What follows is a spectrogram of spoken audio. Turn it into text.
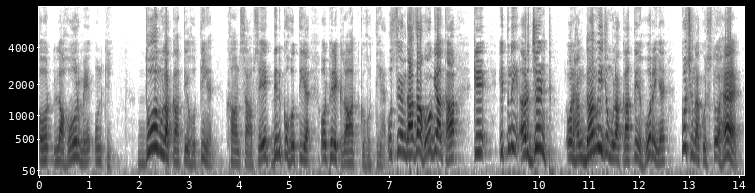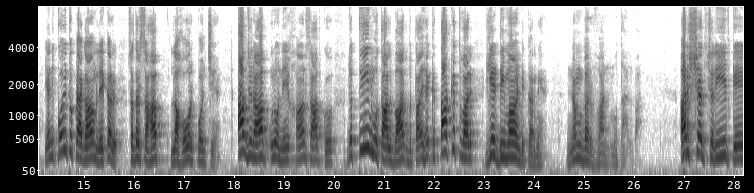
और लाहौर में उनकी दो मुलाकातें होती हैं। खान साहब से एक दिन को होती है और फिर एक रात को होती है। उससे अंदाज़ा हो गया था कि इतनी अर्जेंट और हंगामी जो मुलाकातें हो रही हैं, कुछ ना कुछ तो है। यानी कोई तो पैगाम लेकर सदर साहब लाहौर पहुँचे हैं। अब जनाब, उन्होंने खान साहब को जो तीन मुतालबात बताए हैं कि ताकतवर ये डिमांड कर रहे हैं। नंबर वन मुतालबा। अरशद शरीफ के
